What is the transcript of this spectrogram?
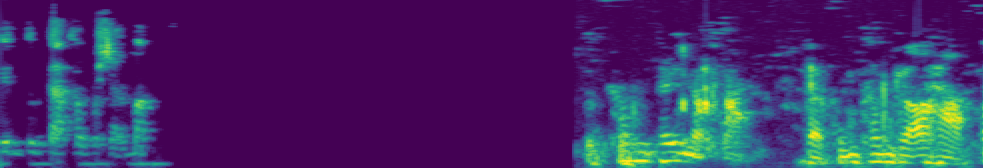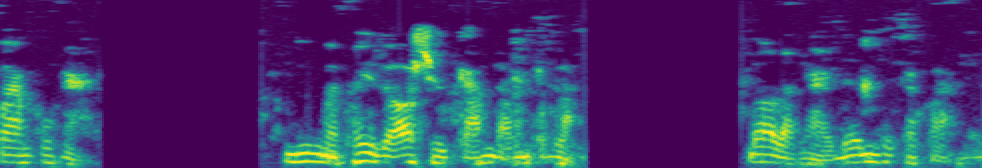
Nên chúng ta không có sợ mất. Tôi không thấy ngọc hoàng và cũng không rõ hào quang của ngài. Nhưng mà thấy rõ sự cảm động trong lòng. Đó là ngài đến với các bạn.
